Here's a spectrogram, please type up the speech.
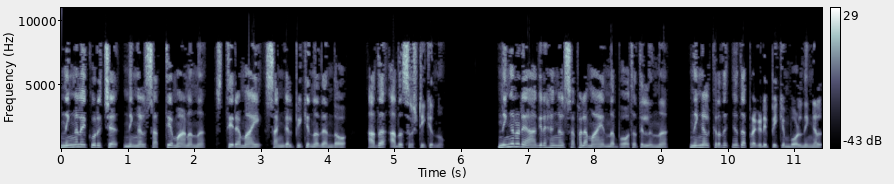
നിങ്ങളെക്കുറിച്ച് നിങ്ങൾ സത്യമാണെന്ന് സ്ഥിരമായി സങ്കൽപ്പിക്കുന്നതെന്തോ അത് അത് സൃഷ്ടിക്കുന്നു. നിങ്ങളുടെ ആഗ്രഹങ്ങൾ സഫലമായെന്ന ബോധത്തിൽ നിന്ന് നിങ്ങൾ കൃതജ്ഞത പ്രകടിപ്പിക്കുമ്പോൾ നിങ്ങൾ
